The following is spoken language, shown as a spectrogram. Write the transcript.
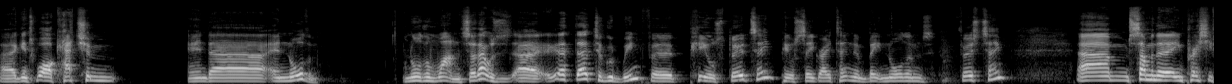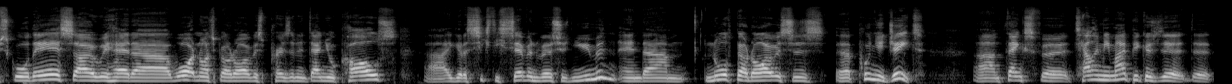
uh, against Wyalkatchem and uh, and Northern. Northern won. So that was uh, that, that's a good win for Peel's third team, Peel C grade team, and beat Northern's first team. Um, some of the impressive score there. So we had uh, White Knights Baldivis president Daniel Coles. Uh, he got a 67 versus Newman, and um, North Baldivis' uh, Jeet. Um, thanks for telling me, mate, because the, the,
